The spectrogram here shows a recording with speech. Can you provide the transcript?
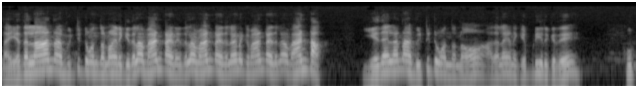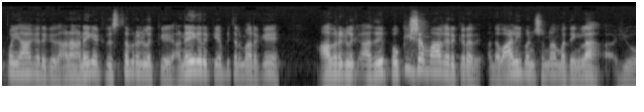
நான் எதெல்லாம் நான் விட்டுட்டு வந்தனோ எனக்கு இதெல்லாம் வேண்டாம் இதெல்லாம் வேண்டாம் இதெல்லாம் எனக்கு வேண்டாம் இதெல்லாம் வேண்டாம். எதெல்லாம் நான் விட்டுட்டு வந்தனோ அதெல்லாம் எனக்கு எப்படி இருக்குது? குப்பையாக இருக்குது. ஆனால் அநேக கிறிஸ்தவர்களுக்கு அநேகருக்கு எப்படி தெரியுமா இருக்கு? அவர்களுக்கு அது பொக்கிஷமாக இருக்கிறது. அந்த வாலிபன் சொன்னால் பார்த்தீங்களா ஐயோ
